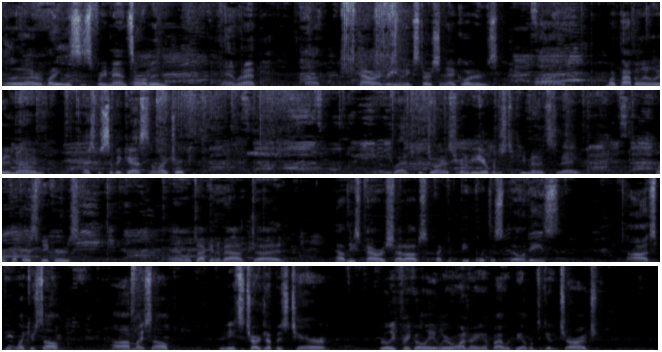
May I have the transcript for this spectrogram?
Hello, everybody. This is Freeman Sullivan, and we're at uh, Power Green Extortion Headquarters, uh, more popularly known as Pacific Gas and Electric. I'm glad you could join us. We're going to be here for just a few minutes today for a couple of speakers, and we're talking about uh, how these power shutoffs affected people with disabilities. Uh, so people like yourself, uh, myself, who needs to charge up his chair really frequently, and we were wondering if I would be able to get a charge.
